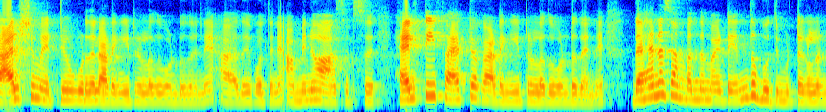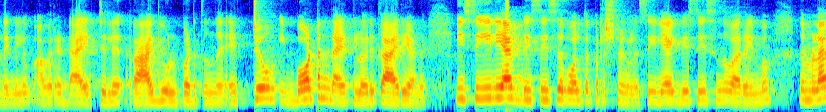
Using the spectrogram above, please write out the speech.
കാൽഷ്യം ഏറ്റവും കൂടുതൽ അടങ്ങിയിട്ടുള്ളത് കൊണ്ട് തന്നെ അതേപോലെ തന്നെ അമിനോ ആസിഡ്സ് ഹെൽത്തി ഫാറ്റ് ഒക്കെ അടങ്ങിയിട്ടുള്ളത് കൊണ്ട് തന്നെ ദഹന സംബന്ധമായിട്ട് എന്ത് ബുദ്ധിമുട്ടുകളുണ്ടെങ്കിലും അവരെ ഡയറ്റിൽ റാഗി ഉൾപ്പെടുത്തുന്ന ഏറ്റവും ഇമ്പോർട്ടന്റ് ആയിട്ടുള്ള ഒരു കാര്യമാണ് ഈ സീലിയാക് ഡിസീസ് പോലത്തെ പ്രശ്നങ്ങൾ. സീലിയാക് ഡിസീസ് എന്ന് പറയുമ്പം നമ്മളെ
